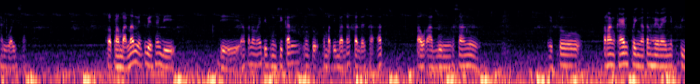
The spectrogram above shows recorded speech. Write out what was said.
hari Waisak. Kalau Prambanan itu biasanya di di apa namanya difungsikan untuk tempat ibadah pada saat Taur Agung Kesange itu rangkaian peringatan hari raya Nyepi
